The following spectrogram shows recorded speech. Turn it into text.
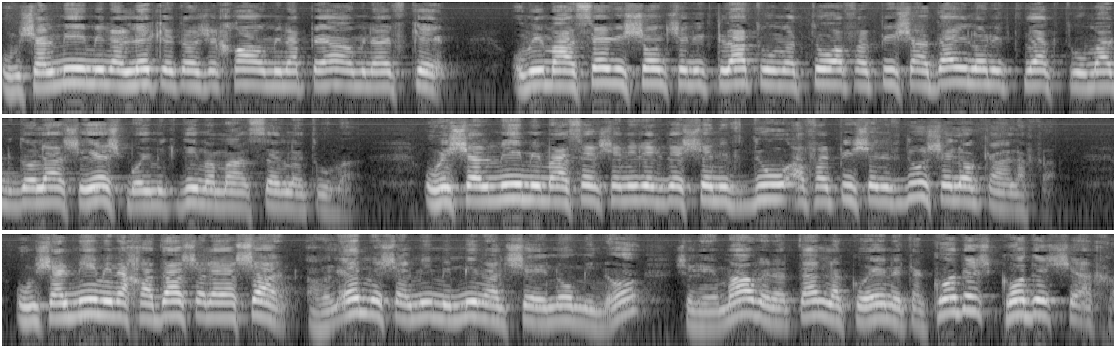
ומשלמים מן הלקט או השכחה ומן הפאה או מן ההפקר. וממעשה ראשון שנתלה תרומתו אף על פי שעדיין לא נתלה תרומה גדולה שיש בו אם הקדים המעשר לתרומה. ומשלמים ממעשר שני והקדש שנפדו אף על פי שנפדו שלא כהלכה. ומשלמים מן החדש על הישן, אבל אין משלמים ממין על שאינו מינו, שנאמר ונתן לכהן את הקודש, קודש שאכל.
